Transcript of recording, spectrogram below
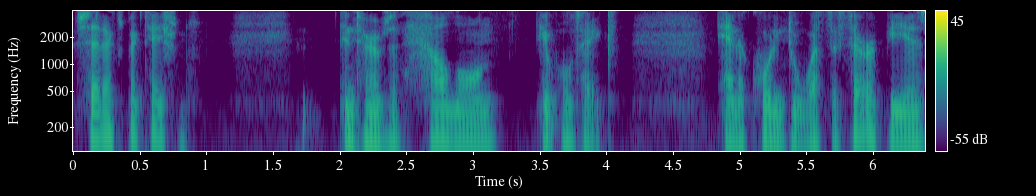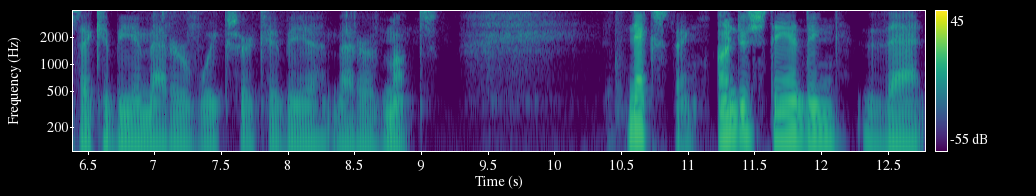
set expectations in terms of how long it will take. And according to what the therapy is, that could be a matter of weeks or it could be a matter of months. Next thing, understanding that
